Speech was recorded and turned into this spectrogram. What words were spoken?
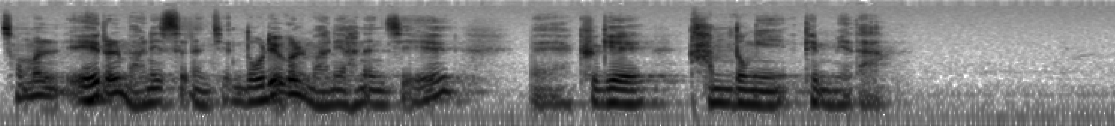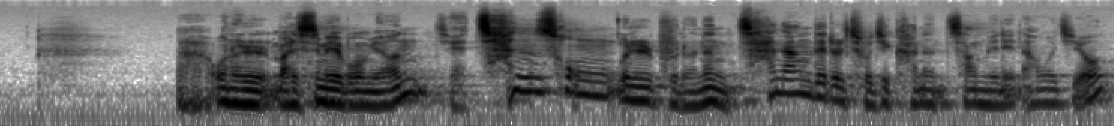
정말 애를 많이 쓰는지 노력을 많이 하는지 예, 그게 감동이 됩니다. 아, 오늘 말씀해 보면 찬송을 부르는 찬양대를 조직하는 장면이 나오지요.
